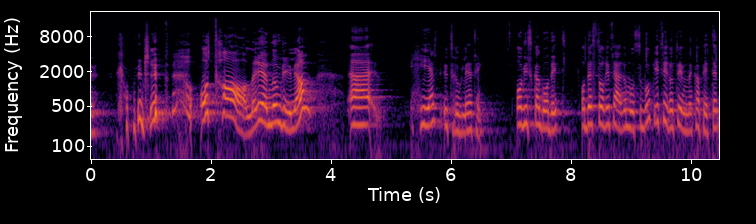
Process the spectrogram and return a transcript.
du, kommer Gud og taler gjennom Biliam. Eh, helt utrolige ting. Og vi skal gå dit. Og det står i 4. Mosebok, i 24. kapittel.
